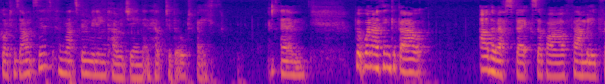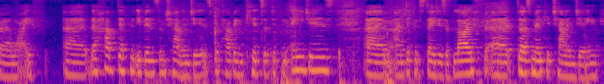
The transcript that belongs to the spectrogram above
God has answered, and that's been really encouraging and helped to build faith. Um, but when I think about other aspects of our family prayer life, uh, there have definitely been some challenges with having kids of different ages um, and different stages of life. Uh, does make it challenging.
